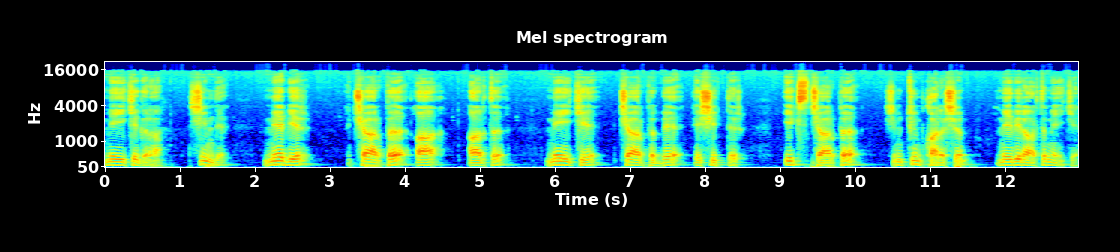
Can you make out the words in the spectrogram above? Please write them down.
M2 gram. Şimdi M1 çarpı A artı M2 çarpı B eşittir. X çarpı şimdi tüm karışım M1 artı M2.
